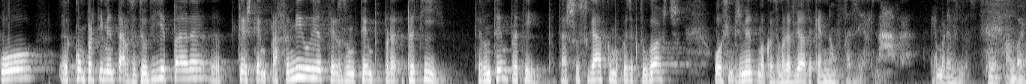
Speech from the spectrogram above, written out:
ou uh, compartimentares o teu dia para uh, teres tempo para a família, teres um tempo para, para ti, ter um tempo para ti, para estar sossegado com uma coisa que tu gostes, ou simplesmente uma coisa maravilhosa que é não fazer nada. É maravilhoso. Também sabe bem.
